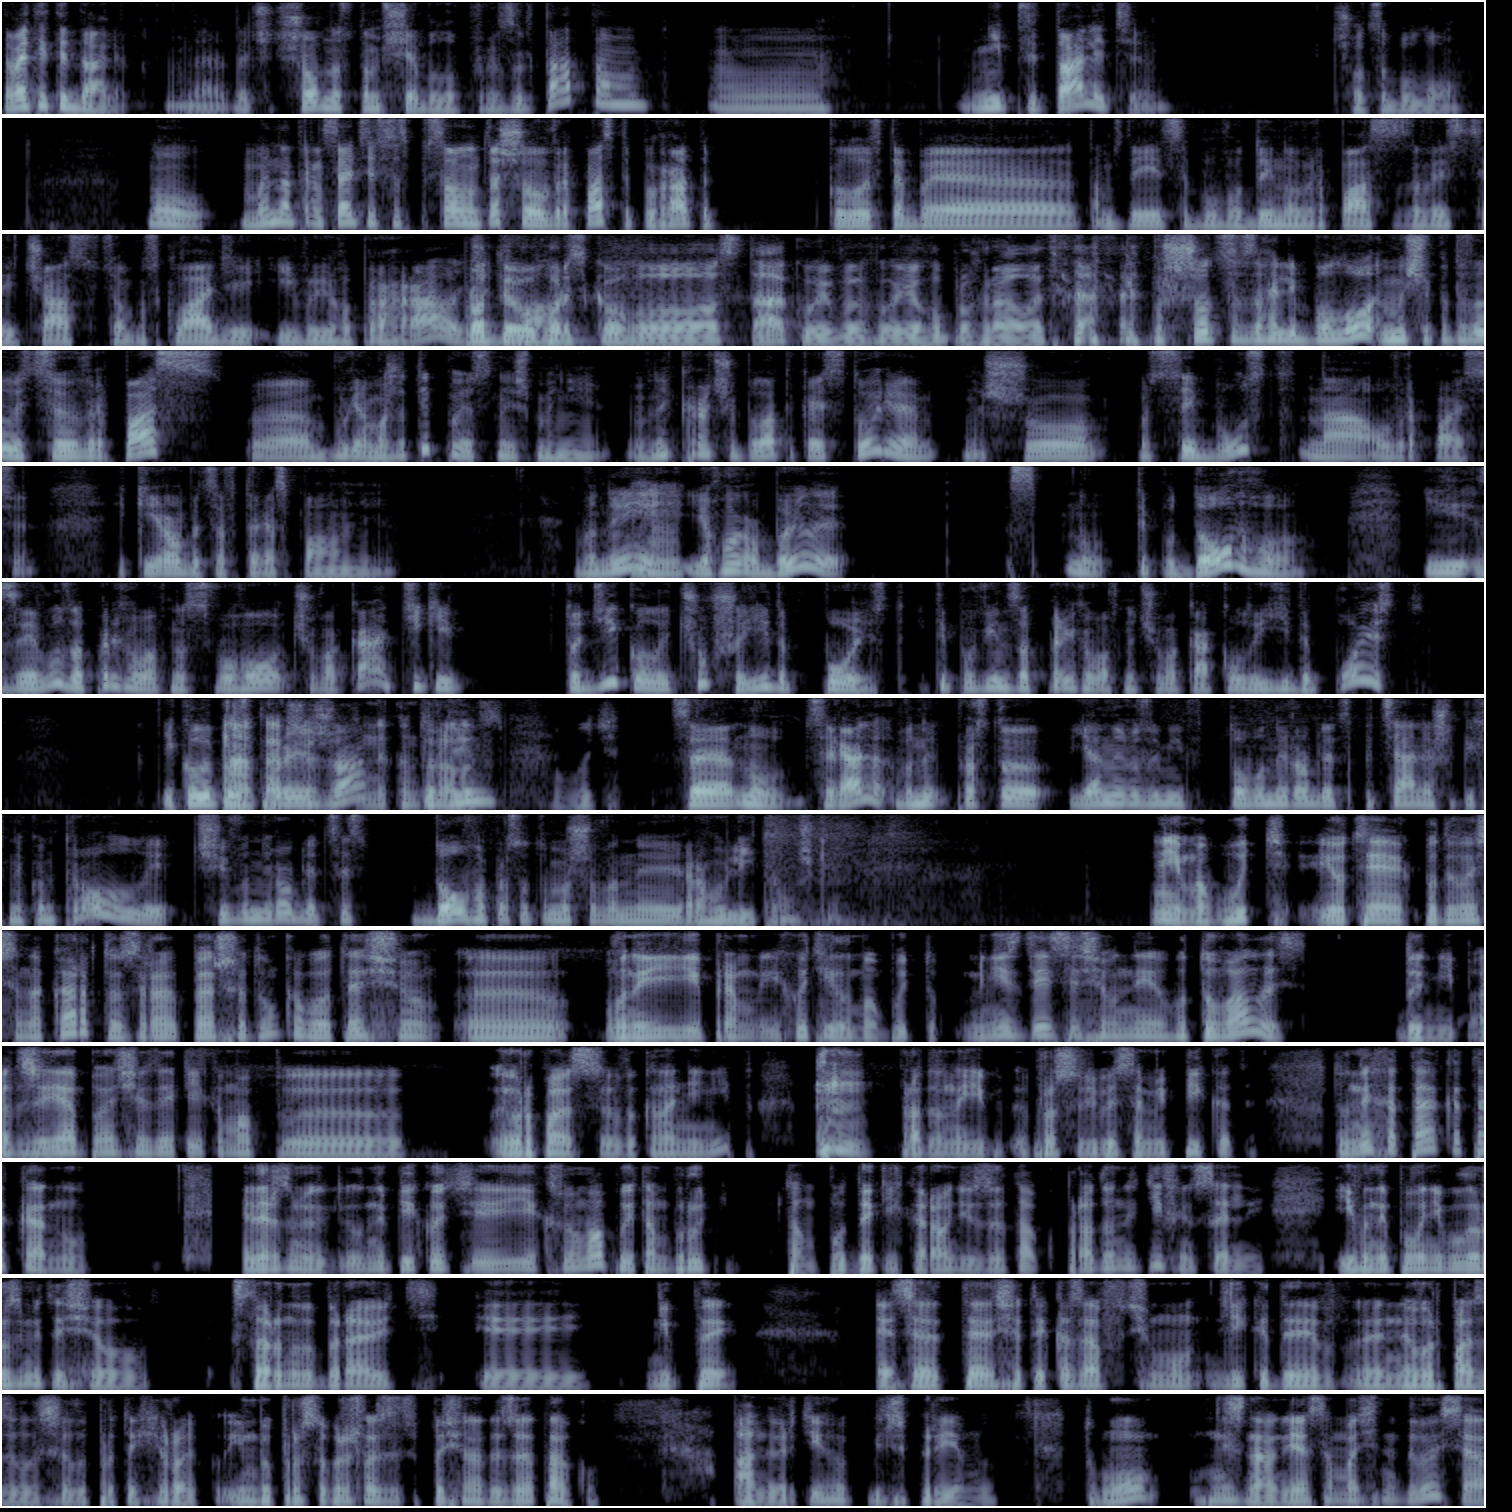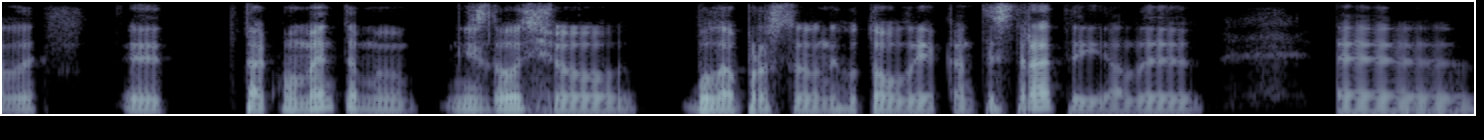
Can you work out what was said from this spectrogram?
Давайте йти далі. Е, Значить, що в нас там ще було по результатам? NIP Vitality. Що це було? Ну, ми на трансляції все списали на те, що Overpass, типу, грати, коли в тебе, там, здається, був один Overpass за весь цей час у цьому складі, і ви його програли. Проти угорського стаку, і ви його- програли. Типу, що це взагалі було? Ми ще подивилися цей Overpass. Е, Буря, може, ти поясниш мені? В них, коротше, була така історія, що ось цей boost на Overpass і, який робиться в T-респауні, вони Мгм. його робили, ну, типу, довго, і ZywOo запригував на свого чувака тільки тоді, коли чув, що їде поїзд. І, типу, він запригував на чувака, коли їде поїзд. І коли А, поїзд щоб приїжджав, не то він мабуть. це, ну, це реально. Вони просто я не розумів, то вони роблять спеціально, щоб їх не контролили, чи вони роблять це довго, просто тому що вони рагулі трошки. Ні, мабуть, і от я як подивився на карту, зра... перша думка була те, що е, вони її прям і хотіли, мабуть. Тобто, мені здається, що вони готувались до НІП, адже я бачив декілька мап е, Европас виконання НІП, правда, вони просто люблять самі пікати. То в них атака така, ну, Я не розумію, вони пікають її як свою мапу і там беруть там по декілька раундів за атаку. Правда, у них defense сильний, і вони повинні були розуміти, що сторону вибирають е, ніпи. Е, Це те, що ти казав, чому Liquid и е, не Overpass залишили проти Херойку. Їм би просто прийшлося починати за атаку, а на Vertigo більш приємно. Тому не знаю, ну, я сам матч не дивився, але е, так, моментами мені здалося, що була просто не готовили як антистрати, але е,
